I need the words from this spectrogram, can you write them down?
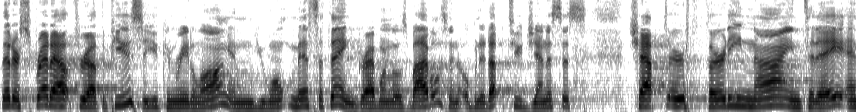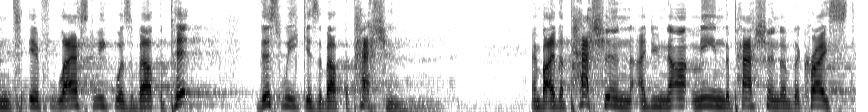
that are spread out throughout the pews so you can read along and you won't miss a thing. Grab one of those Bibles and open it up to Genesis chapter 39 today. And if last week was about the pit, this week is about the passion. And by the passion, I do not mean the passion of the Christ,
